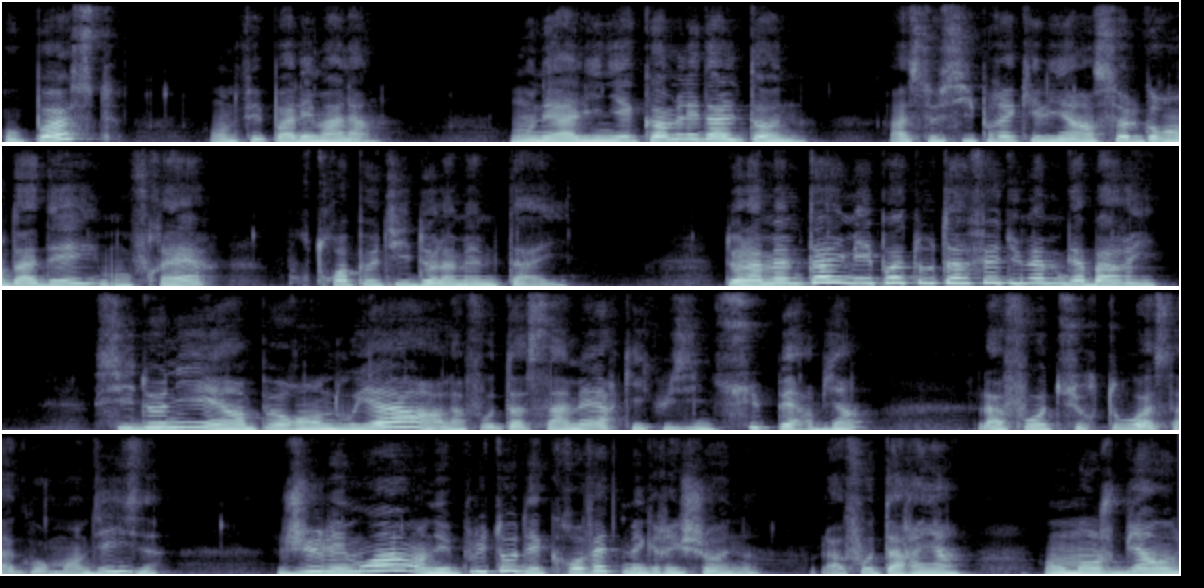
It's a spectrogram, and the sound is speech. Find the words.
Au poste, on ne fait pas les malins. On est alignés comme les Dalton, à ceci près qu'il y a un seul grand dadé, mon frère, pour trois petits de la même taille. De la même taille, mais pas tout à fait du même gabarit. Si Denis est un peu randouillard, la faute à sa mère qui cuisine super bien, la faute surtout à sa gourmandise. Jules et moi, on est plutôt des crevettes maigrichonnes. La faute à rien. On mange bien,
